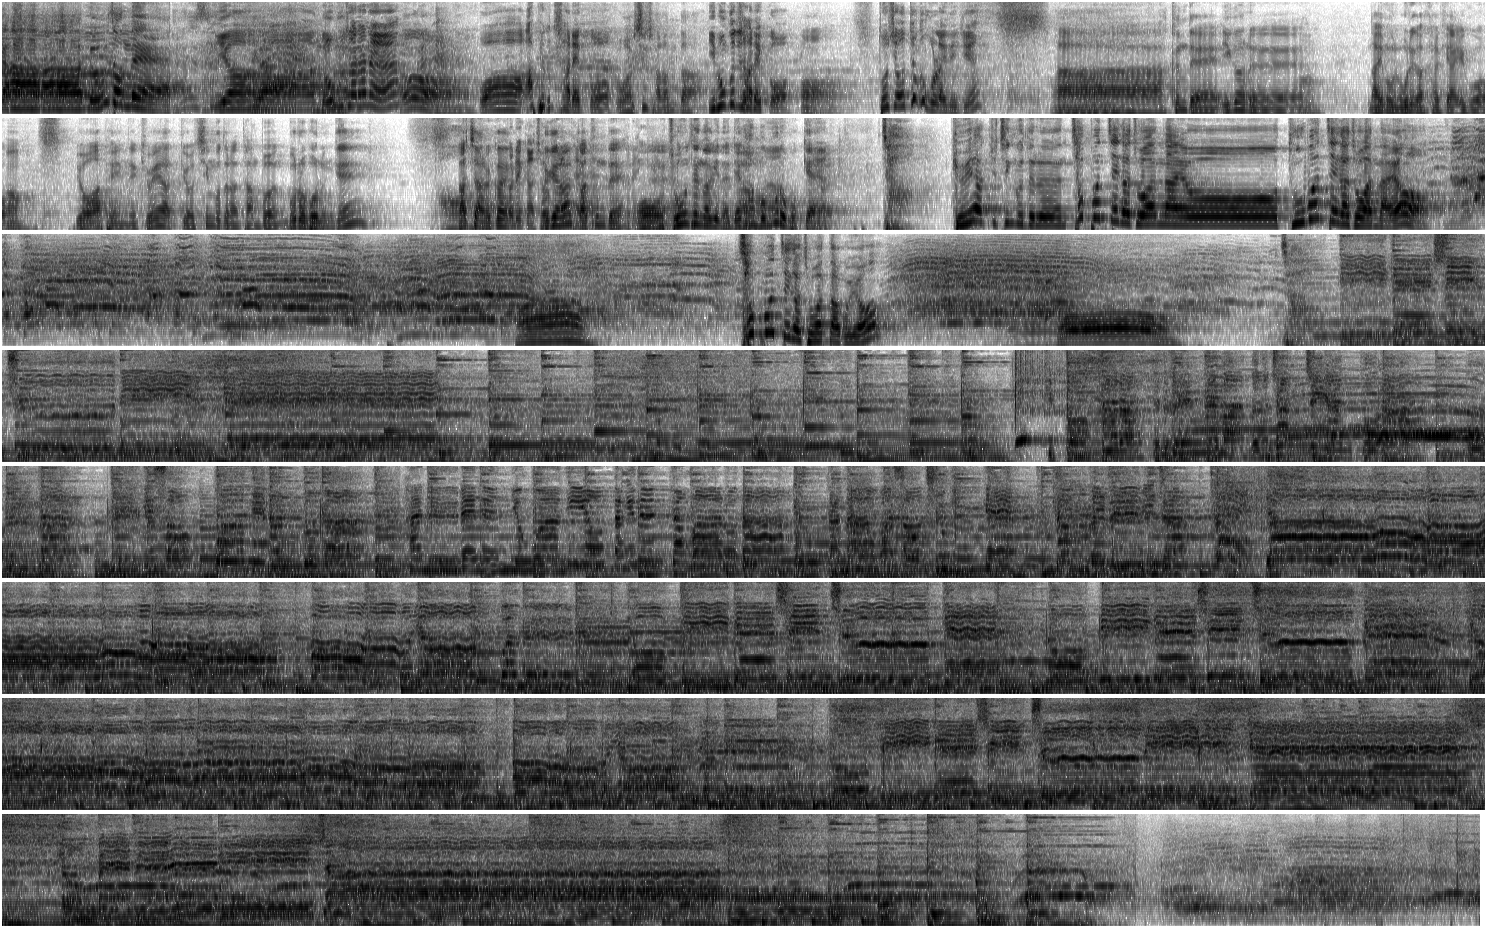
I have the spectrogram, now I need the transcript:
야, 너무 좋네. 이야, 야. 너무 잘하네. 어. 와, 앞에 것도 잘했고, 와, 씨 잘한다. 이번 것도 잘했고. 어. 도대체 어떤 거 골라야 되지? 아, 근데 이거는 나이 먹은 우리가 갈 게 아니고 어. 요 앞에 있는 교회 학교 친구들한테 한번 물어보는 게 낫지 않을까요? 그러니까 좋을 그게 것 나을 것 같아. 같은데. 그래. 어, 좋은 생각이네. 내가 한번 물어볼게. 자, 교회 학교 친구들은 첫 번째가 좋았나요? 두 번째가 좋았나요? 아, 첫 번째가 좋았다고요? 오. 자, 이 계신 주님께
